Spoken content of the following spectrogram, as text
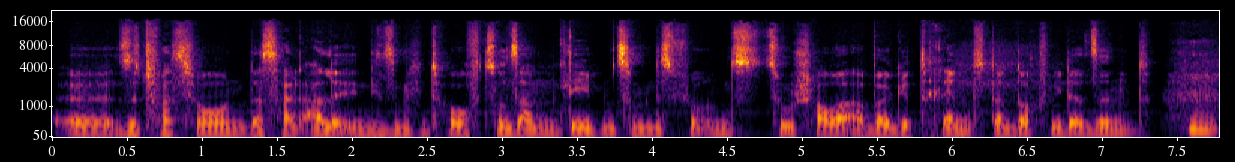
äh, Situation, dass halt alle in diesem Hinterhof zusammenleben, zumindest für uns Zuschauer, aber getrennt dann doch wieder sind. Hm.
